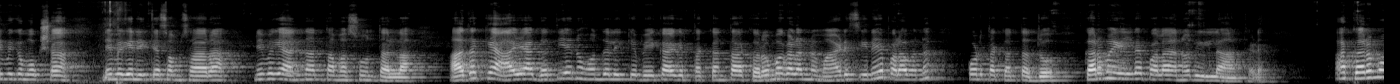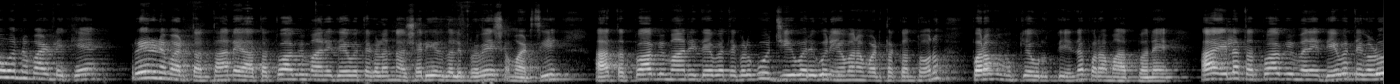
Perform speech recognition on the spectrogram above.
ನಿಮಗೆ ಮೋಕ್ಷ, ನಿಮಗೆ ನಿತ್ಯ ಸಂಸಾರ, ನಿಮಗೆ ಅನ್ನ, ತಮಸ್ಸು ಅಂತಲ್ಲ. ಅದಕ್ಕೆ ಆಯಾ ಗತಿಯನ್ನು ಹೊಂದಲಿಕ್ಕೆ ಬೇಕಾಗಿರ್ತಕ್ಕಂಥ ಕರ್ಮಗಳನ್ನು ಮಾಡಿಸಿನೇ ಫಲವನ್ನು ಕೊಡ್ತಕ್ಕಂಥದ್ದು. ಕರ್ಮ ಇಲ್ಲದೆ ಫಲ ಅನ್ನೋದು ಇಲ್ಲ ಅಂಥೇಳಿ. ಆ ಕರ್ಮವನ್ನು ಮಾಡಲಿಕ್ಕೆ ಪ್ರೇರಣೆ ಮಾಡ್ತಾನೆ ತಾನೇ. ಆ ತತ್ವಾಭಿಮಾನಿ ದೇವತೆಗಳನ್ನು ಶರೀರದಲ್ಲಿ ಪ್ರವೇಶ ಮಾಡಿಸಿ ಆ ತತ್ವಾಭಿಮಾನಿ ದೇವತೆಗಳಿಗೂ ಜೀವರಿಗೂ ನಿಯಮನ ಮಾಡ್ತಕ್ಕಂಥವನು ಪರಮ ಮುಖ್ಯ ವೃತ್ತಿಯಿಂದ ಪರಮಾತ್ಮನೇ. ಆ ಎಲ್ಲ ತತ್ವಾಭಿಮಾನಿ ದೇವತೆಗಳು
